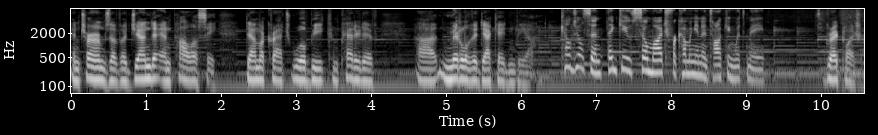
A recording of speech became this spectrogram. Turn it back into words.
in terms of agenda and policy, Democrats will be competitive uh, middle of the decade and beyond. Cal Jillson, thank you so much for coming in and talking with me. It's a great pleasure.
